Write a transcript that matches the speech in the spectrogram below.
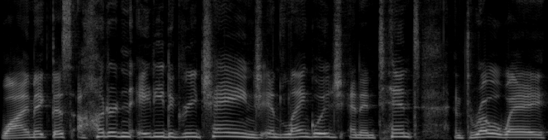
Why make this a 180 degree change in language and intent and throw away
